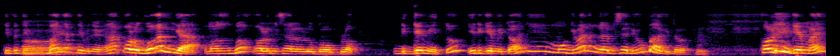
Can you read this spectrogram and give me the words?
Tiba-tiba Oh, banyak iya. tiba-tiba. Nah, kalau gue kan enggak. Maksud gue kalau misalnya lu goblok di game itu, ya di game itu aja. Mau gimana nggak bisa diubah gitu loh. Kalau di game lain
